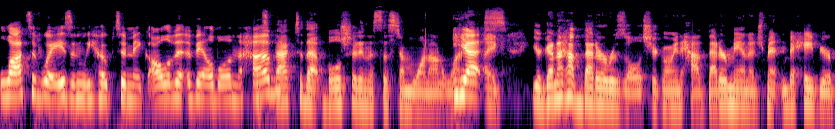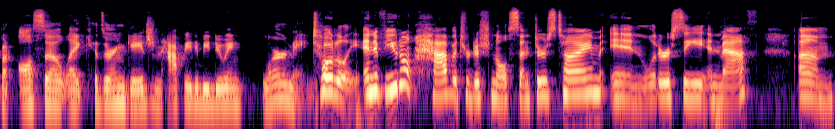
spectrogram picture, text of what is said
lots of ways and we hope to make all of it available in the It's hub back to that bullshitting the system one on one. Yes. Like you're going to have better results. You're going to have better management and behavior, but also like kids are engaged and happy to be doing learning. Totally. And if you don't have a traditional centers time in literacy and math, um,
